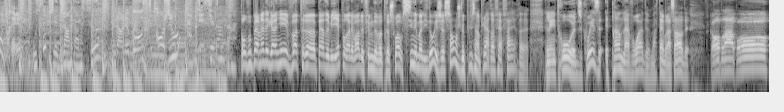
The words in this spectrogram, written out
Pas vrai? Où c'est que j'ai déjà entendu ça? Dans le Boost, on joue à Qu'est-ce que t'entends? Pour vous permettre de gagner votre euh, paire de billets pour aller voir le film de votre choix au Cinéma Lido. Et je songe de plus en plus à refaire faire euh, l'intro euh, du quiz et de prendre la voix de Martin Brassard de Je comprends pas.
